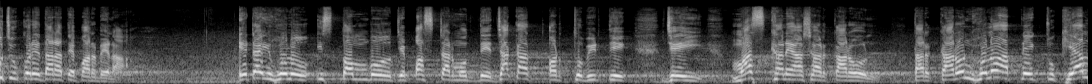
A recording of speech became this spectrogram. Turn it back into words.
উঁচু করে দাঁড়াতে পারবে না। এটাই হলো স্তম্ভ যে পাঁচটার মধ্যে জাকাত অর্থভিত্তিক যেই মাঝখানে আসার কারণ। তার কারণ হলো আপনি একটু খেয়াল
